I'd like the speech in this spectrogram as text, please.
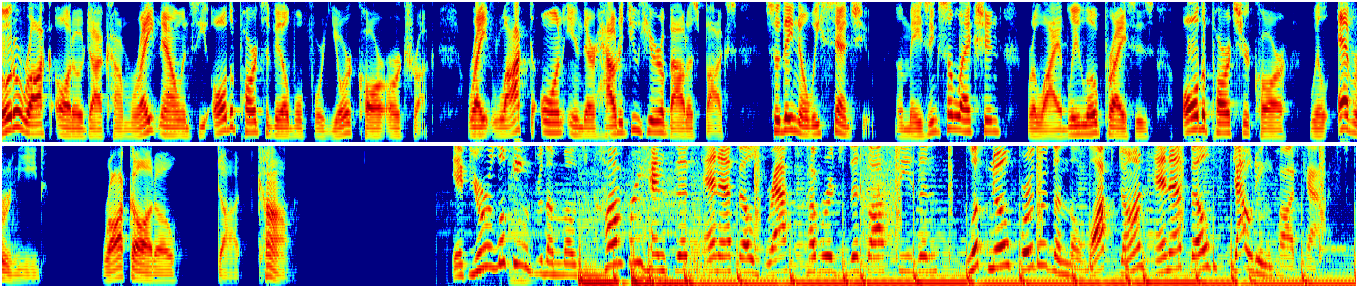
Go to rockauto.com right now and see all the parts available for your car or truck. Write locked on in their How Did You Hear About Us box so they know we sent you. Amazing selection, reliably low prices, all the parts your car will ever need. RockAuto.com. If you're looking for the most comprehensive NFL draft coverage this offseason, look no further than the Locked On NFL Scouting Podcast.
